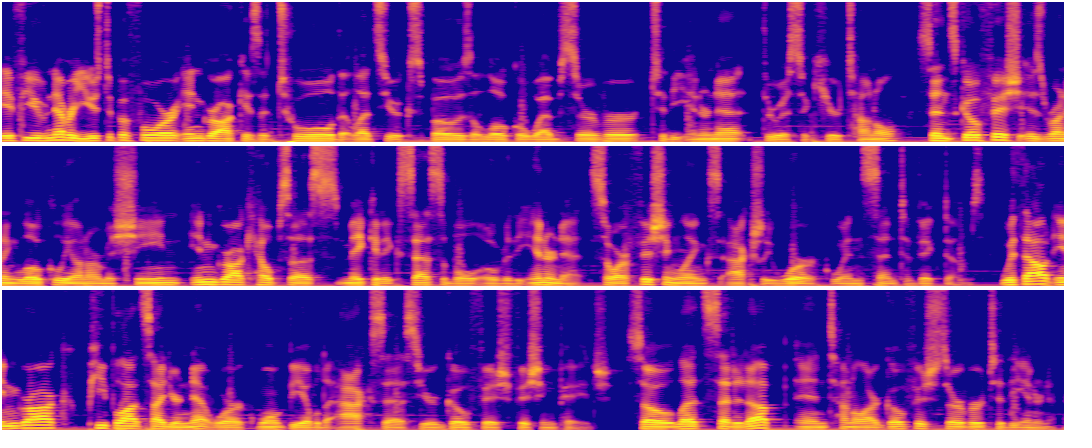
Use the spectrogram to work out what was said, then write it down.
If you've never used it before, ngrok is a tool that lets you expose a local web server to the internet through a secure tunnel. Since GoFish is running locally on our machine, ngrok helps us make it accessible over the internet, so our phishing links actually work when sent to victims. Without ngrok, people outside your network won't be able to access your GoFish phishing page. So let's set it up and tunnel our GoFish server to the internet.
